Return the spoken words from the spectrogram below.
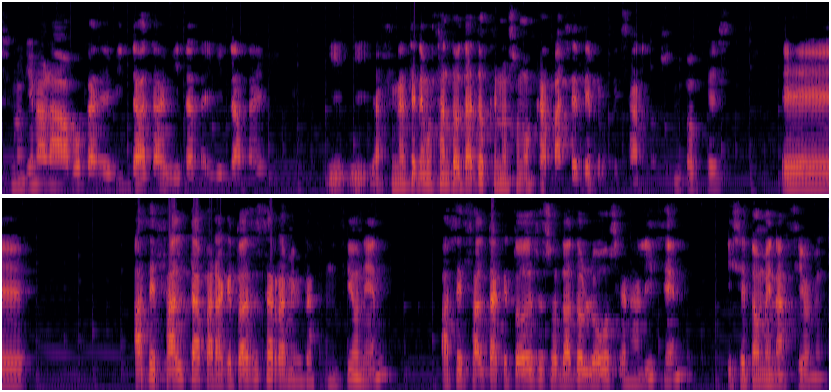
se nos llena la boca de Big Data, Big Data y Big Data. Y, y, al final tenemos tantos datos que no somos capaces de procesarlos. Entonces, eh, hace falta, para que todas estas herramientas funcionen, hace falta que todos esos datos luego se analicen y se tomen acciones.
